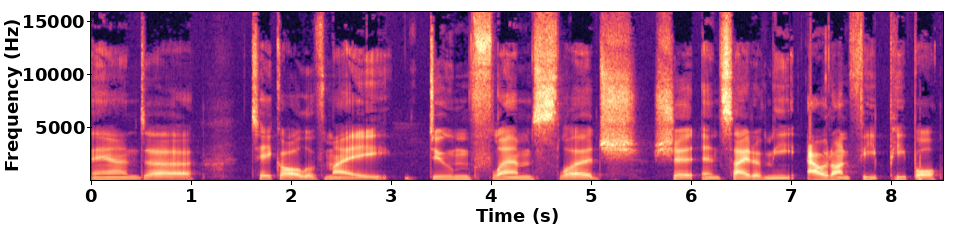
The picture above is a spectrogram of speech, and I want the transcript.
and uh, take all of my doom, phlegm, sludge, shit inside of me out on feet people,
